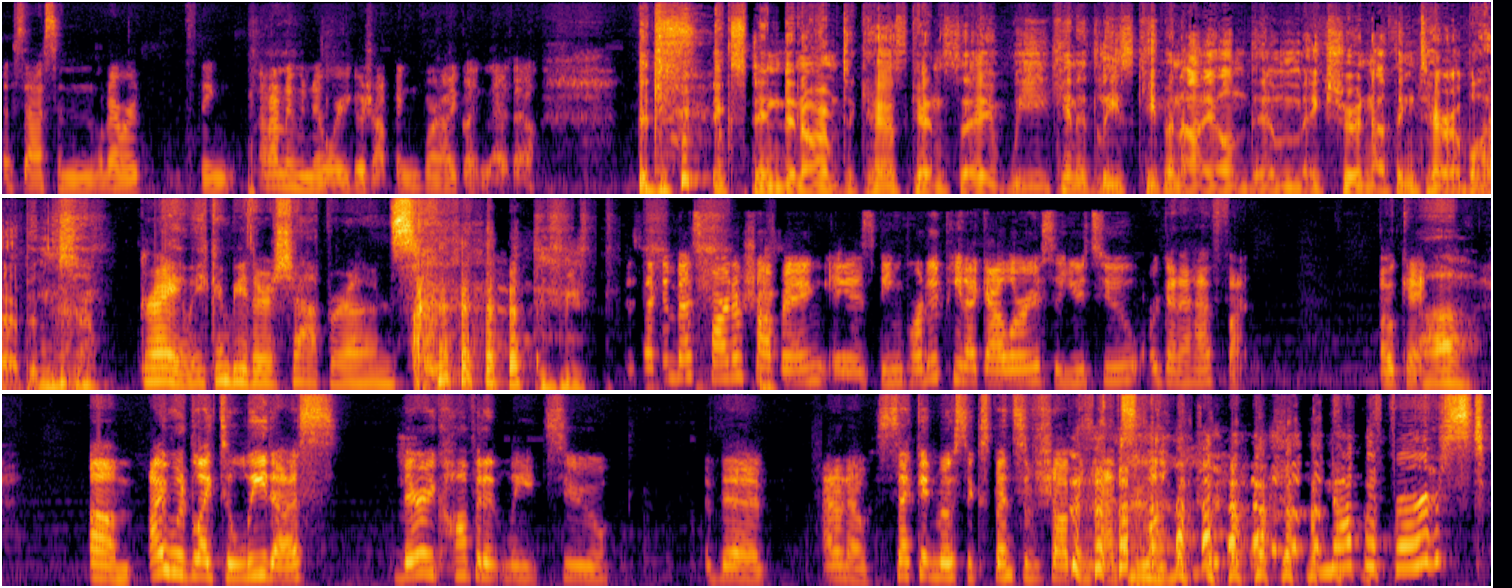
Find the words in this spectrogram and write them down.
assassin, whatever thing. I don't even know where you go shopping. We're not going there though. I just extend an arm to Casca and say, We can at least keep an eye on them, make sure nothing terrible happens. Great, we can be their chaperones. The second best part of shopping is being part of the peanut gallery, so you two are gonna have fun. Okay. oh, Um, I would like to lead us very confidently to the I don't know second most expensive shop in Absalom. not the first.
